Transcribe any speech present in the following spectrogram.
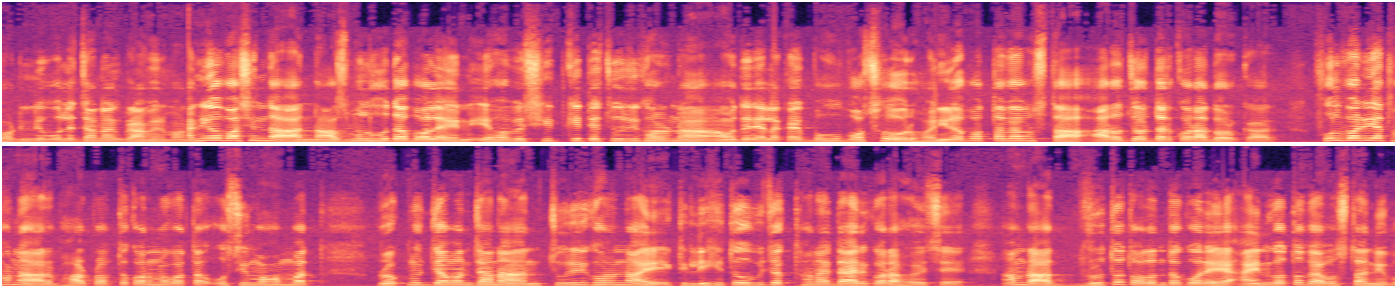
ঘটেনি বলে জানান গ্রামের মানুষ। স্থানীয় বাসিন্দা নাজমুল হুদা বলেন, এভাবে শীত কেটে চুরির ঘটনা আমাদের এলাকায় বহু বছর হয়। নিরাপত্তা ব্যবস্থা আরও জোরদার করা দরকার। ফুলবাড়িয়া থানার ভারপ্রাপ্ত কর্মকর্তা ওসি মোহাম্মদ রকনুজ্জামান জানান, চুরির ঘটনায় একটি লিখিত অভিযোগ থানায় দায়ের করা হয়েছে। আমরা দ্রুত তদন্ত করে আইনগত ব্যবস্থা নেব।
